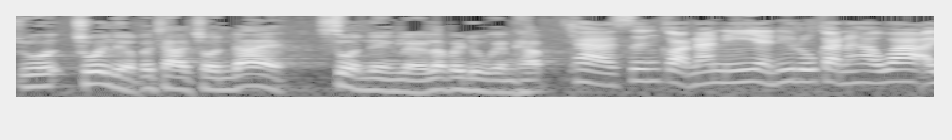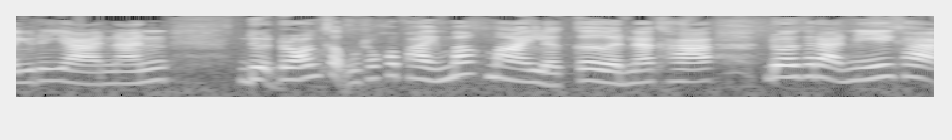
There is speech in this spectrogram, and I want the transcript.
ช่วยช่วยเหลือประชาชนได้ส่วนหนึ่งเลยเราไปดูกันครับ ค่ะ ซึ่งก่อนหน้านี้อย่างที่รู้กันนะคะว่าอายุทยานั้นเดือดร้อนกับอุทกภัยมากมายเหลือเกินนะคะ โดยขณะนี้ค่ะ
